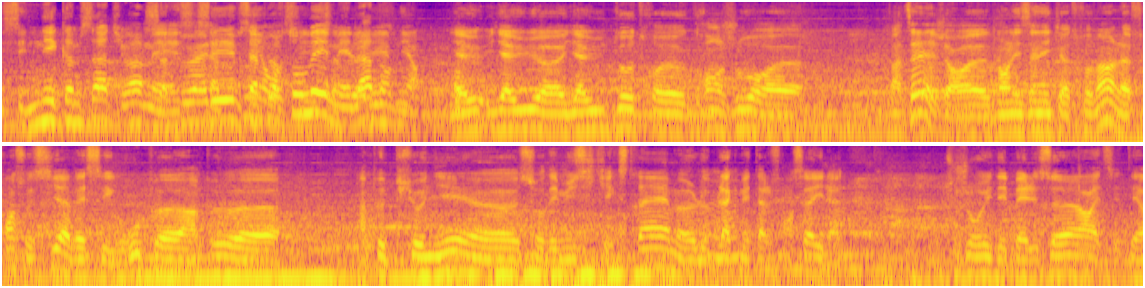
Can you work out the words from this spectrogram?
c'est né comme ça, tu vois, mais ça peut retomber, mais là. Il y a eu, d'autres euh, grands jours. Enfin, tu sais, genre dans les années 80, la France aussi avait ses groupes un peu, un peu pionniers sur des musiques extrêmes. Le black metal français, il a toujours eu des belles heures, etc.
